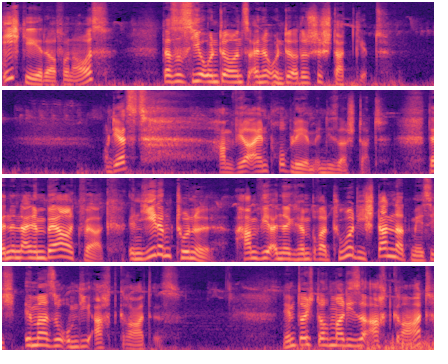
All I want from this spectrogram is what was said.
Ich gehe davon aus, dass es hier unter uns eine unterirdische Stadt gibt. Und jetzt haben wir ein Problem in dieser Stadt. Denn in einem Bergwerk, in jedem Tunnel, haben wir eine Temperatur, die standardmäßig immer so um die 8 Grad ist. Nehmt euch doch mal diese 8 Grad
